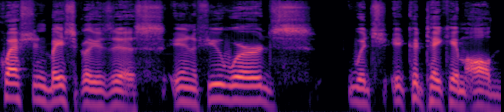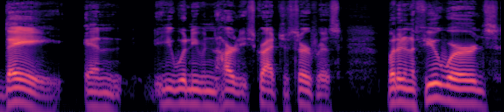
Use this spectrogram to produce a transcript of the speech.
question basically is this in a few words, which it could take him all day and he wouldn't even hardly scratch the surface. But in a few words,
